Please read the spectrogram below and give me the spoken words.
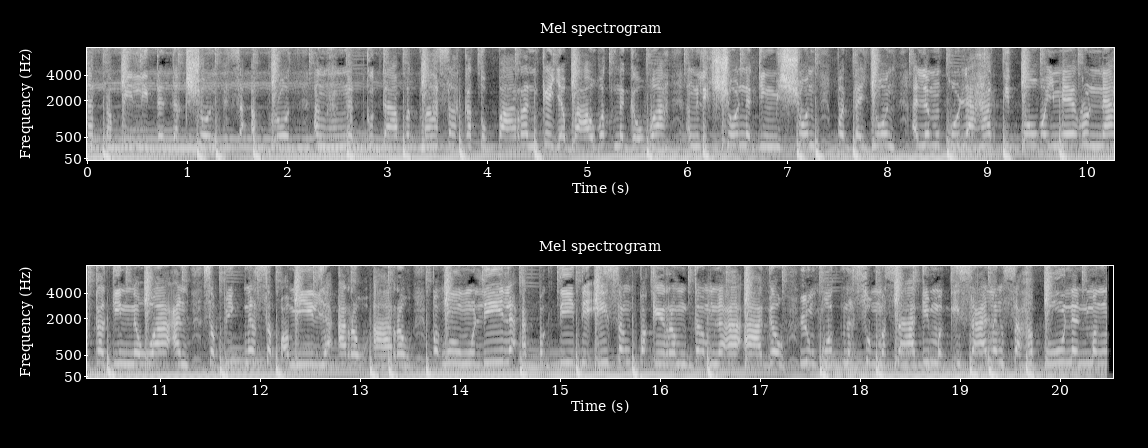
at abilidad aksyon sa abroad Ang hangad ko dapat masa katuparan. Kaya bawat nagawa ang leksyon naging misyon Padayon, alam ko lahat ito ay meron na kaginawaan. Sabik na sa pamilya araw-araw Pangungulila at pagtitiis ang pakiramdam na aagaw. Lungkot na sumasagi mag-isa lang sa hapunan Mga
